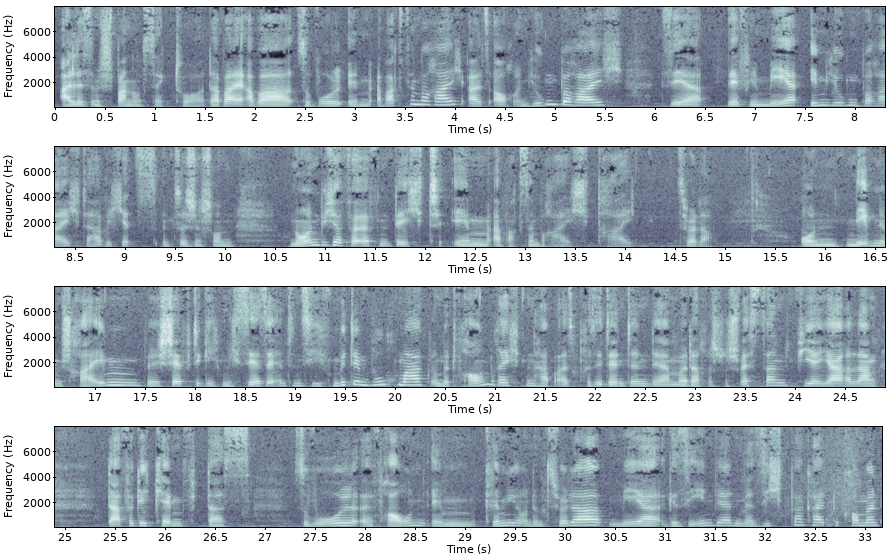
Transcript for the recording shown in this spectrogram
alles im Spannungssektor. Dabei aber sowohl im Erwachsenenbereich als auch im Jugendbereich sehr, sehr viel mehr im Jugendbereich. Da habe ich jetzt inzwischen schon neun Bücher veröffentlicht, im Erwachsenenbereich drei Thriller. Und neben dem Schreiben beschäftige ich mich sehr, sehr intensiv mit dem Buchmarkt und mit Frauenrechten, habe als Präsidentin der mörderischen Schwestern vier Jahre lang dafür gekämpft, dass sowohl äh, Frauen im Krimi und im Thriller mehr gesehen werden, mehr Sichtbarkeit bekommen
